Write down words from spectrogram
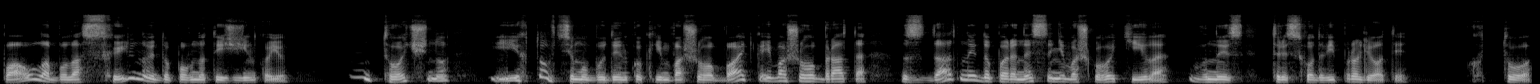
Паула була схильною до повноти жінкою. Точно. І хто в цьому будинку, крім вашого батька і вашого брата, здатний до перенесення важкого тіла вниз три сходові прольоти? Хто?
